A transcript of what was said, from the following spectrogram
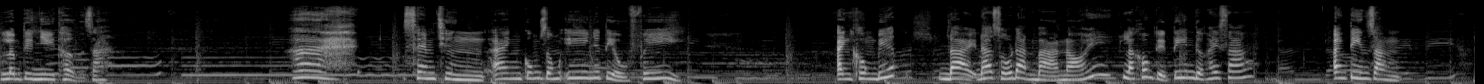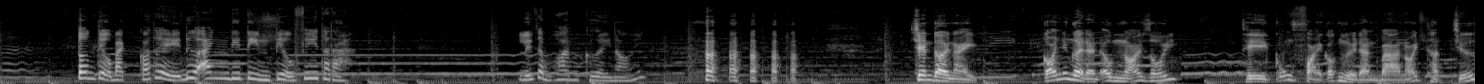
Lâm Tiên Nhi thở ra Xem chừng anh cũng giống y như Tiểu Phi. Anh không biết Đại đa số đàn bà nói là không thể tin được hay sao? Anh tin rằng Tôn Tiểu Bạch có thể đưa anh đi tìm Tiểu Phi thật à? Lý Tầm Hoan cười nói. Trên đời này Có những người đàn ông nói dối Thì cũng phải có người đàn bà nói thật chứ.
